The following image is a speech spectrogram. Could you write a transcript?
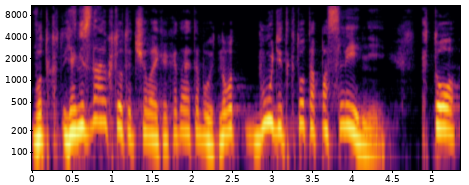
вот я не знаю, кто этот человек и когда это будет, но вот будет кто-то последний, кто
